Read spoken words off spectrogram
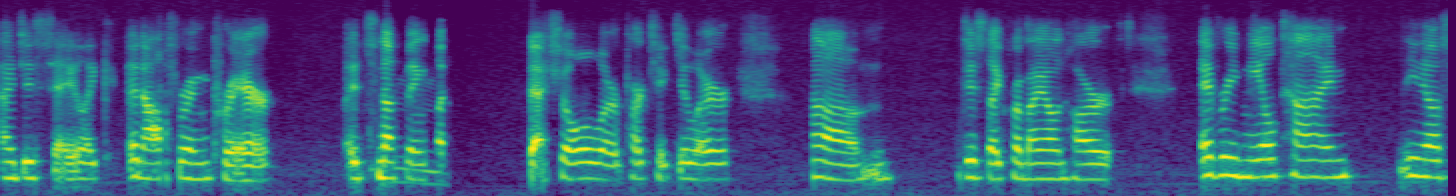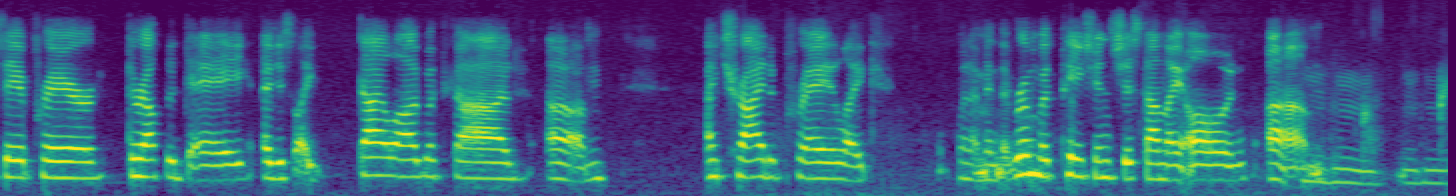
I just say like an offering prayer. It's nothing mm. like special or particular, um, just like from my own heart. Every mealtime, you know, say a prayer throughout the day. I just like dialogue with God. Um, I try to pray like when I'm in the room with patients, just on my own. Um, Mm-hmm. Mm-hmm.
